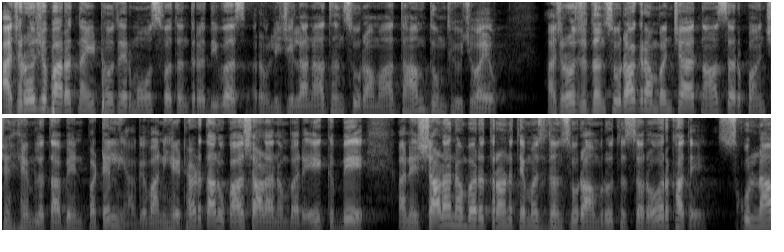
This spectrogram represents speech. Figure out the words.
આજરોજ ભારતના ઇઠોતેરમો સ્વતંત્ર દિવસ અરવલી જિલ્લાના ધનસુરામાં ધામધૂમથી ઉજવાયો. આજરોજ ધનસુરા ગ્રામ પંચાયતના સરપંચ હેમલતાબેન પટેલની આગેવાની હેઠળ તાલુકા શાળા નંબર એક, બે અને શાળા નંબર ત્રણ તેમજ ધનસુરા અમૃત સરોવર ખાતે સ્કૂલના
